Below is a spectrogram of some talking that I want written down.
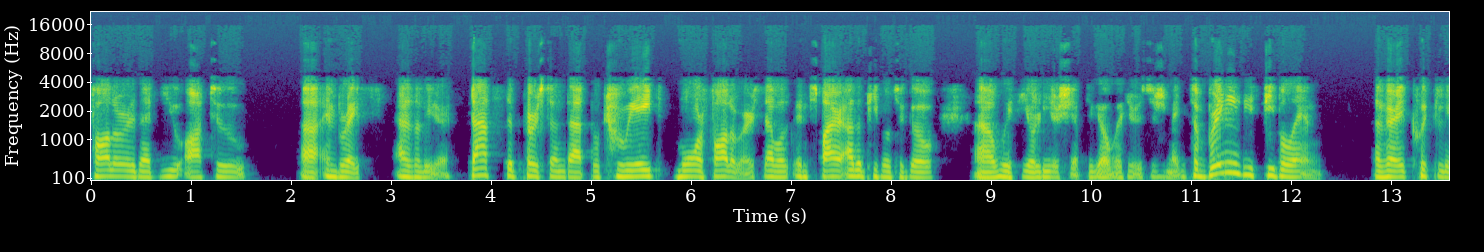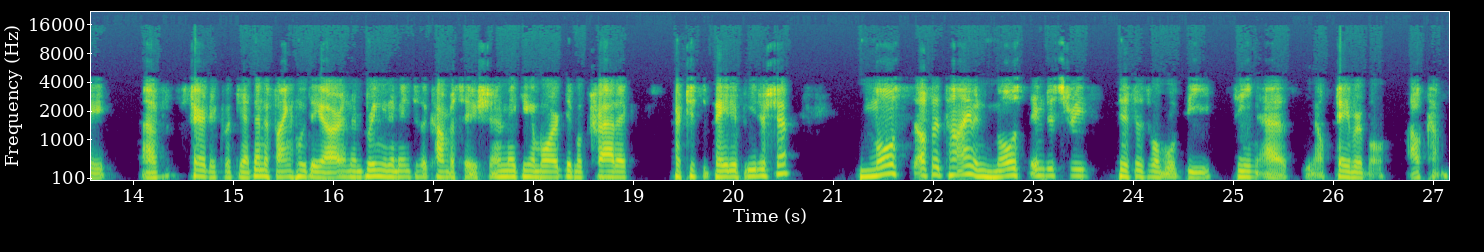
follower that you ought to uh, embrace as a leader. That's the person that will create more followers, that will inspire other people to go uh, with your leadership, to go with your decision making. So bringing these people in uh, very quickly, uh, fairly quickly, identifying who they are, and then bringing them into the conversation and making a more democratic, participative leadership most of the time in most industries, this is what will be seen as, you know, favorable outcome.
